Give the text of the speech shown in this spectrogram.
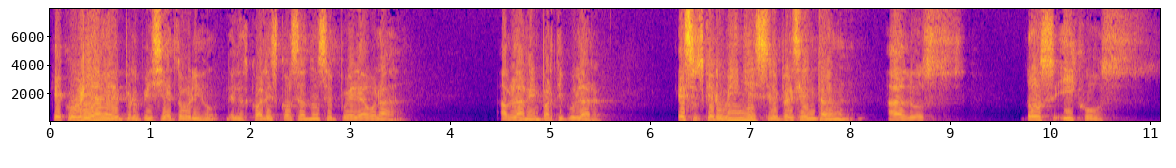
que cubrían el propiciatorio, de las cuales cosas no se puede ahora hablar en particular. Esos querubines representan a los dos hijos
